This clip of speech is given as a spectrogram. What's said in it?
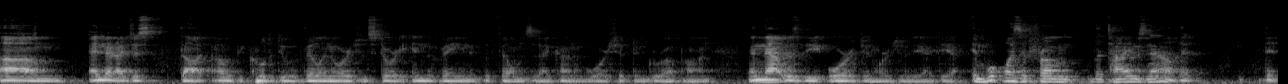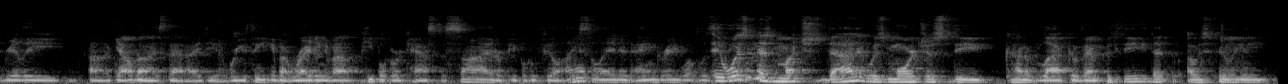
Um, and then I just thought, oh, it'd be cool to do a villain origin story in the vein of the films that I kind of worshipped and grew up on. And that was the origin, origin of the idea. And what was it from the times now that that really uh, galvanized that idea? Were you thinking about writing about people who are cast aside or people who feel isolated, angry? What was it? Wasn't as much that. It was more just the kind of lack of empathy that I was feeling in,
